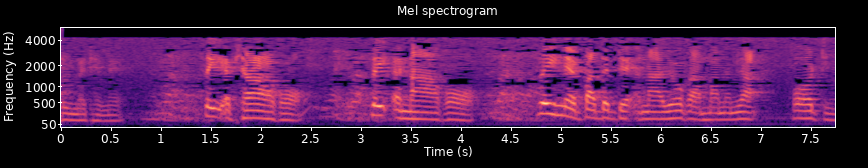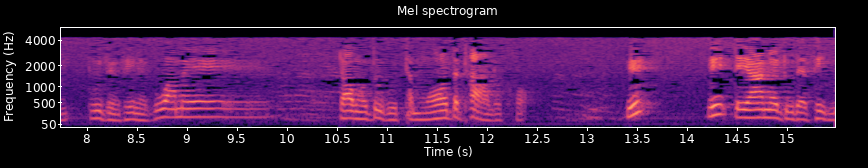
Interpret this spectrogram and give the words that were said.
လိမ့်မယ်ထင်တယ်စိတ်အဖျားကောစိတ်အနာကောစိတ်နဲ့ပတ်သက်တဲ့အနာယောဂမှန်သမျှဟောဒီဘုဇင်ဖိနေကိုရမယ်တောင်းမသူ့ကိုတမောတထလို့ခေါ်ဟင်ဟင်တရားနဲ့တူတဲ့ဖိမ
